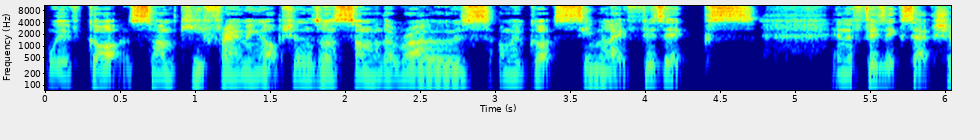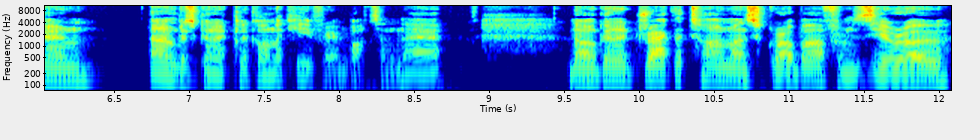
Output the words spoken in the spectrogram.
we've got some keyframing options on some of the rows and we've got simulate physics in the physics section. And I'm just going to click on the keyframe button there. Now I'm going to drag the timeline scrubber from zero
